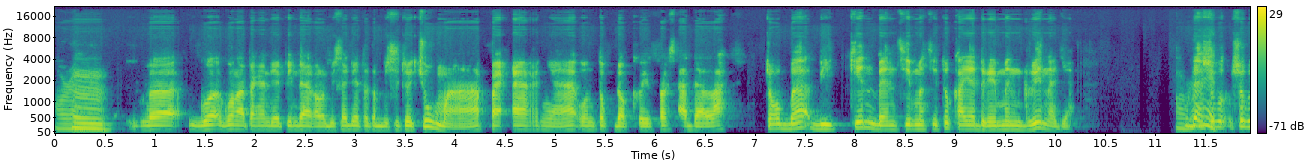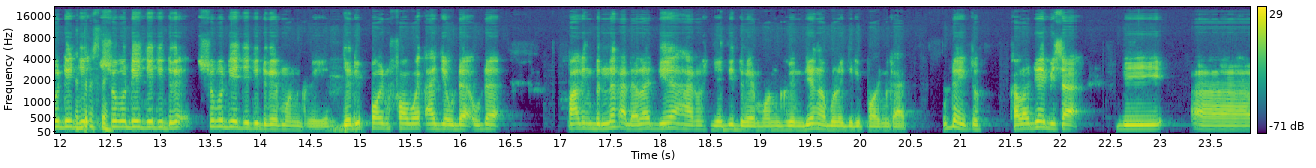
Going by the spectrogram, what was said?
Alright. Hmm. Gue gue gue nggak pengen dia pindah. Kalau bisa dia tetap di situ. Cuma PR-nya untuk Doc Rivers adalah coba bikin Ben Simmons itu kayak Draymond Green aja. Udah Alright. suruh, suruh dia suruh dia jadi suruh dia jadi Draymond Green. Jadi point forward aja udah udah paling benar adalah dia harus jadi Draymond Green. Dia nggak boleh jadi point guard. Udah itu. Kalau dia bisa di eh,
